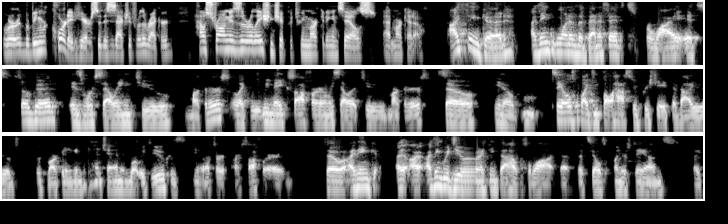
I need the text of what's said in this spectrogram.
we're, we're being recorded here, so this is actually for the record. How strong is the relationship between marketing and sales at Marketo? I think good. I think one of the benefits for why it's so good is we're selling to marketers. Like we, we make software and we sell it to marketers. So, you know, sales by default has to appreciate the value of, of marketing and attention and what we do because, you know, that's our, our software. And so I think, I, I think we do. And I think that helps a lot that, that sales understands like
